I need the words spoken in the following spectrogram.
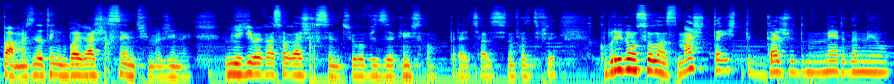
pá, mas ainda tenho bem gajos recentes, imaginem, a minha equipa é só gajos recentes, eu vou-vos dizer quem são, peraí, já não faz diferença, cobriram o seu lance, mas tem este gajo de merda meu,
